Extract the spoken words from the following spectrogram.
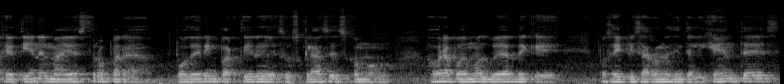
que tiene el maestro para poder impartir sus clases, como ahora podemos ver de que pues hay pizarrones inteligentes,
